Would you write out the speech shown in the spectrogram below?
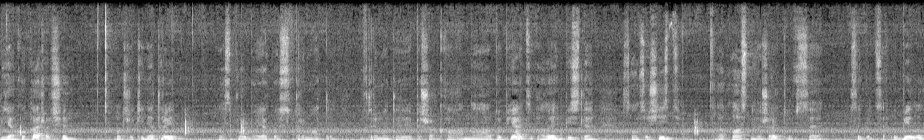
М'яко кажучи, отже, кінь 3 спроба якось втримати втримати пішака на b5, але після сонця 6 класної жертви все сипеться. У білих,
